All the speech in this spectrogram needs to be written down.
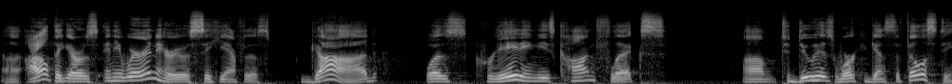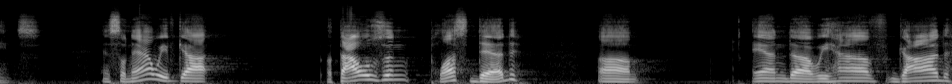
Uh, I don't think there was anywhere in here he was seeking after this. God was creating these conflicts um, to do his work against the Philistines. And so now we've got a thousand plus dead. Um, and uh, we have God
